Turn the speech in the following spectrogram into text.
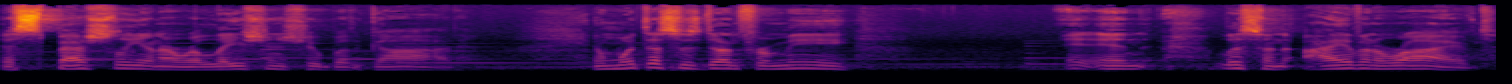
especially in our relationship with God. And what this has done for me and listen, I haven't arrived.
